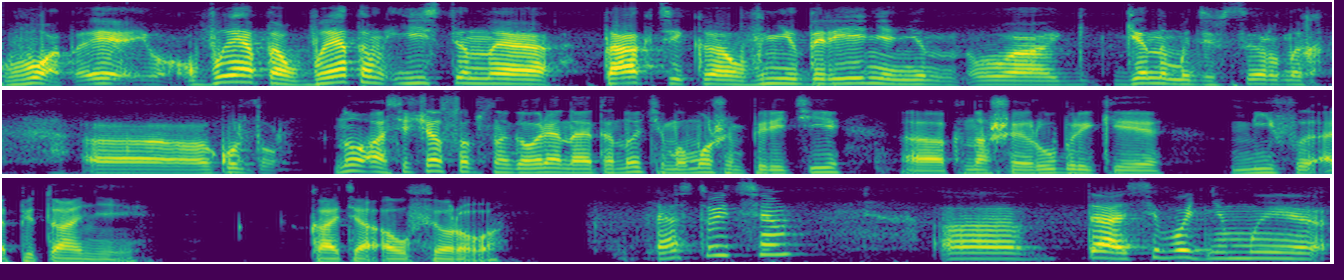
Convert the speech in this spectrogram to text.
Вот. И э, в, этом, в этом истинная тактика внедрения э, геномодифицированных э, культур. Ну, а сейчас, собственно говоря, на этой ноте мы можем перейти э, к нашей рубрике «Мифы о питании». Катя Алферова. Здравствуйте. Э, да, сегодня мы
